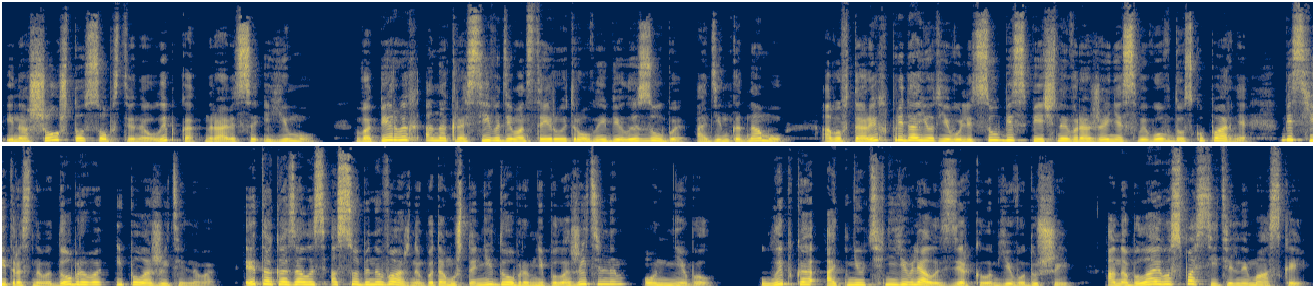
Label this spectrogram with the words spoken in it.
и нашел, что собственная улыбка нравится и ему. Во-первых, она красиво демонстрирует ровные белые зубы, один к одному, а во-вторых, придает его лицу беспечное выражение своего в доску парня, бесхитростного, доброго и положительного. Это оказалось особенно важным, потому что ни добрым, ни положительным он не был. Улыбка отнюдь не являлась зеркалом его души. Она была его спасительной маской.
